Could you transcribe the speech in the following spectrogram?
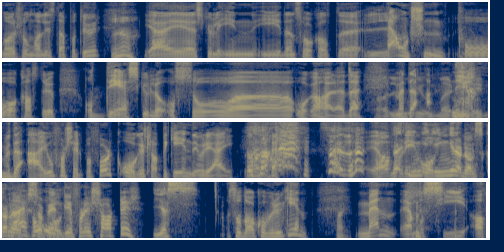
når journalist er på tur. Ja. Jeg skulle inn i den såkalte loungen på Kastrup, og det skulle også uh, Åge Hareide. Men det, Jon men det er jo forskjell på folk. Åge slapp ikke inn, det gjorde jeg. Sier du det? Ja, fordi ingen av danskene nei, for. Åge fløy charter. Yes. Så da kommer du ikke inn. Men jeg må si at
